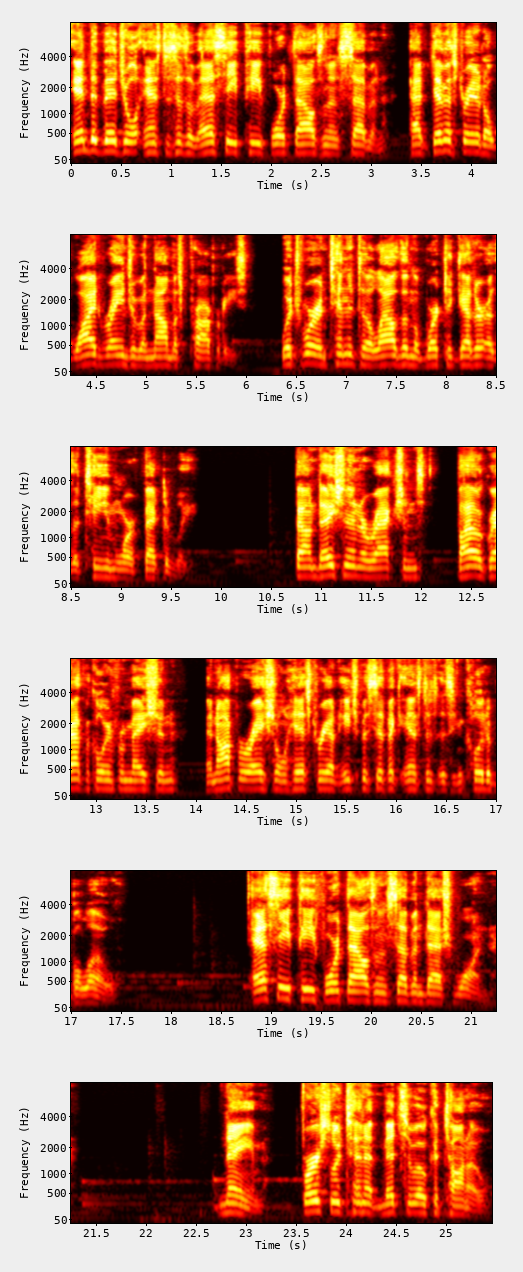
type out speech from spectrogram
Individual instances of SCP-4007 have demonstrated a wide range of anomalous properties, which were intended to allow them to work together as a team more effectively. Foundation interactions, biographical information, and operational history on each specific instance is included below. SCP-4007-1 Name: First Lieutenant Mitsuo Kitano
